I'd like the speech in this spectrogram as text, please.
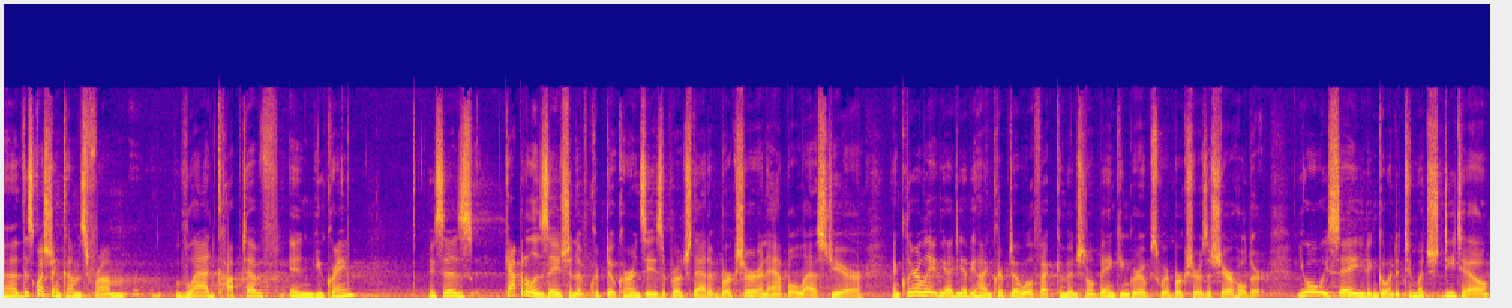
Uh, this question comes from Vlad Koptev in Ukraine. He says, capitalization of cryptocurrencies approached that of Berkshire and Apple last year. And clearly, the idea behind crypto will affect conventional banking groups where Berkshire is a shareholder. You always say you didn't go into too much detail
